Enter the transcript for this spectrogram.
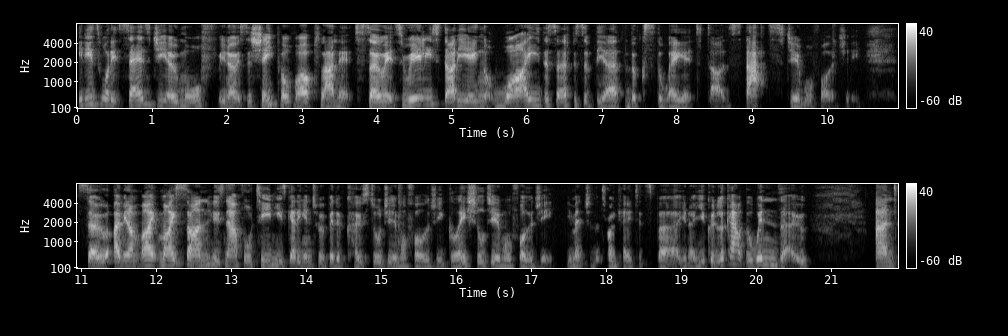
It is what it says, geomorph, you know, it's the shape of our planet. So it's really studying why the surface of the earth looks the way it does. That's geomorphology. So, I mean, my, my son, who's now 14, he's getting into a bit of coastal geomorphology, glacial geomorphology. You mentioned the truncated spur. You know, you could look out the window and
